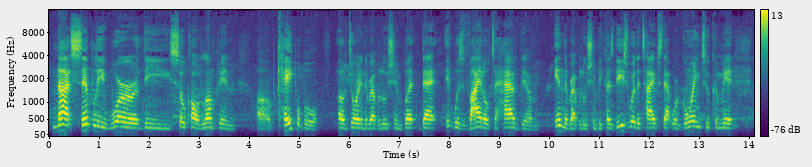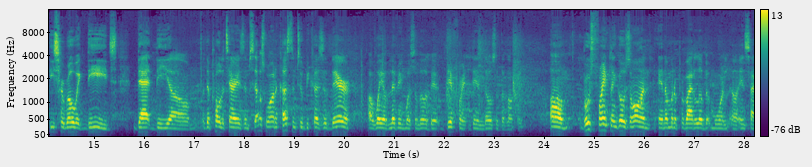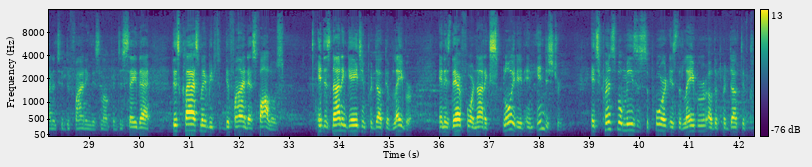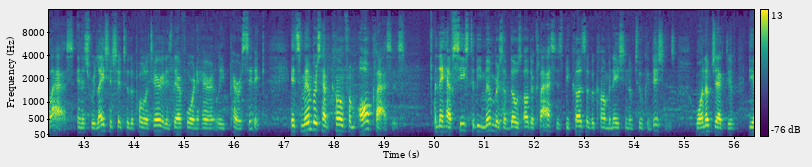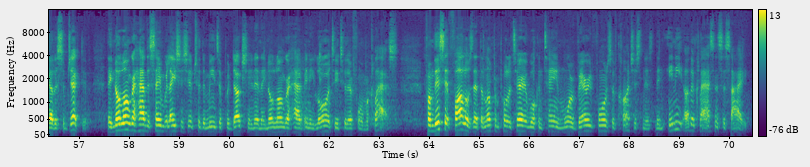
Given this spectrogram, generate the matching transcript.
not simply were the so-called lumpen um, capable of joining the revolution, but that it was vital to have them in the revolution because these were the types that were going to commit these heroic deeds that the um, the proletarians themselves were unaccustomed to because of their uh, way of living was a little bit different than those of the lumpen. Um, Bruce Franklin goes on, and I'm going to provide a little bit more uh, insight into defining this lumpen to say that this class may be defined as follows: It does not engage in productive labor, and is therefore not exploited in industry. Its principal means of support is the labor of the productive class, and its relationship to the proletariat is therefore inherently parasitic. Its members have come from all classes, and they have ceased to be members of those other classes because of a combination of two conditions one objective, the other subjective. They no longer have the same relationship to the means of production, and they no longer have any loyalty to their former class. From this, it follows that the lumpen proletariat will contain more varied forms of consciousness than any other class in society.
